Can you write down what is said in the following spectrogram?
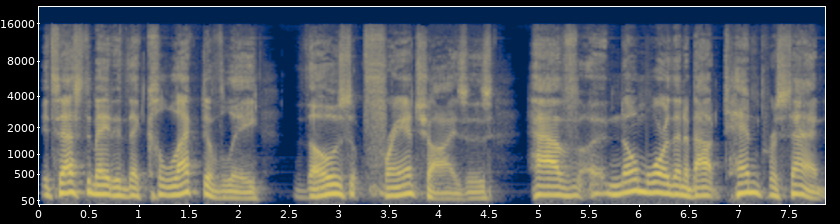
it's estimated that collectively, those franchises have uh, no more than about 10%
